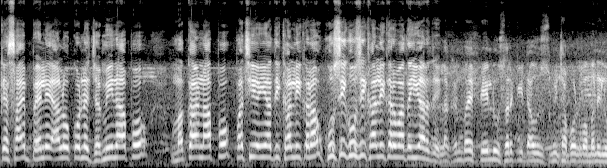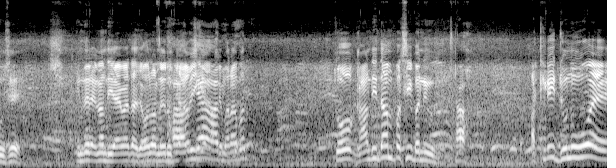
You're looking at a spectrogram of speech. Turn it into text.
કે સાહેબ પહેલે આ લોકોને જમીન આપો મકાન આપો પછી અહીંયાથી ખાલી કરાવો ખુશી ખુશી ખાલી કરવા તૈયાર છે. લખનભાઈ પેલું સર્કિટ હાઉસ મીઠા પોર્ટમાં બનેલું છે. ઇન્દિરા ગાંધી આવ્યા હતા જવાહરલાલ નહેરુ આવી ગયા છે બરાબર? તો ગાંધીધામ પછી બન્યું છે. હા. આટલી જૂનું હોય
